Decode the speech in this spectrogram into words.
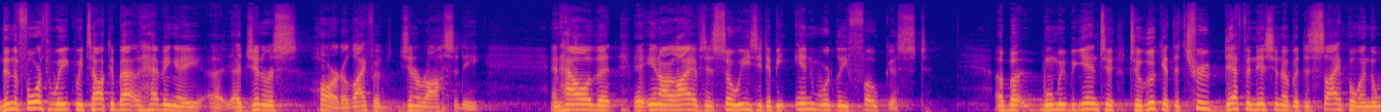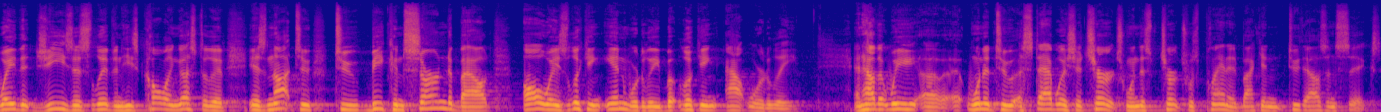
Then the fourth week, we talked about having a, a, a generous heart, a life of generosity, and how that in our lives it's so easy to be inwardly focused uh, but when we begin to, to look at the true definition of a disciple and the way that Jesus lived and he's calling us to live, is not to, to be concerned about always looking inwardly, but looking outwardly. And how that we uh, wanted to establish a church when this church was planted back in 2006.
